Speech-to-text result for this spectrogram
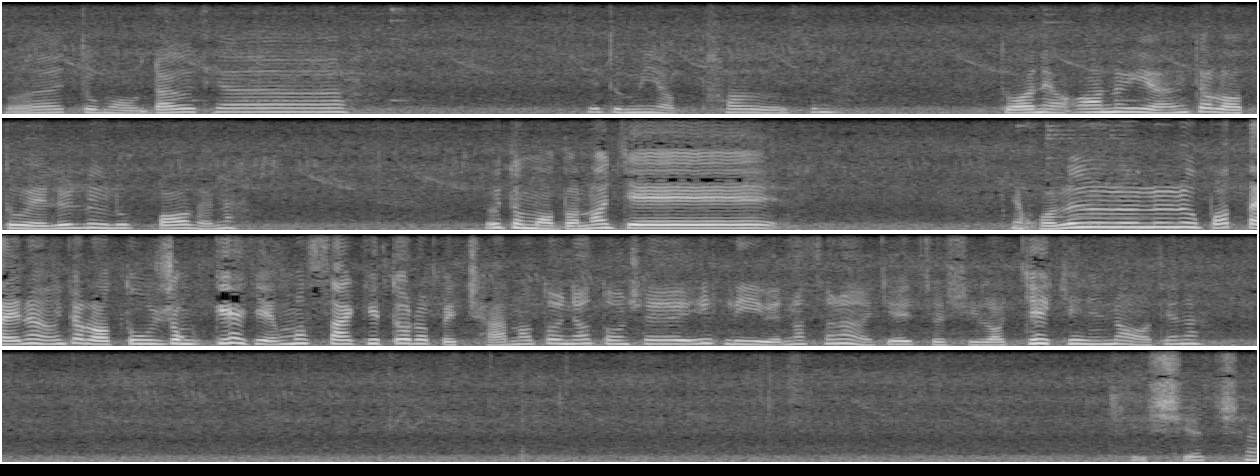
trời tụi màu đâu thế thế tụi mình học thơ xin tụi này on nó yên cho lọ tuổi lư lư lúc bó rồi nè. Ứ tụi màu tụi nó chê. Nhà khóa lư lư lư lư bó tay nè cho lọ tu rong kia chê mất sai kia tôi đã bị chán nó, tôi nhớ tôi chơi ít lì vậy nó sẽ là chê chỉ lọ chê kia nó thế nè. Chỉ cha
